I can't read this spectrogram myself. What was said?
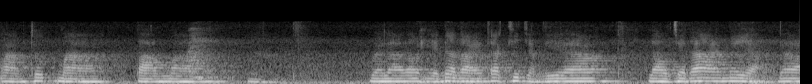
ความทุกข์มาตามมา เวลาเราเห็นอะไรถ้าคิดอย่างนี้แล้ว เราจะได้ไม่อยากได้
